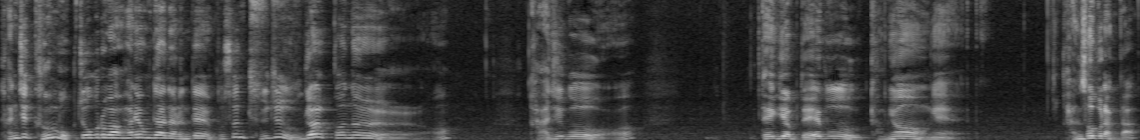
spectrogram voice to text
단지 그 목적으로만 활용돼야 되는데 무슨 주주 의결권을 어? 가지고 어? 대기업 내부 경영에 간섭을 한다?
